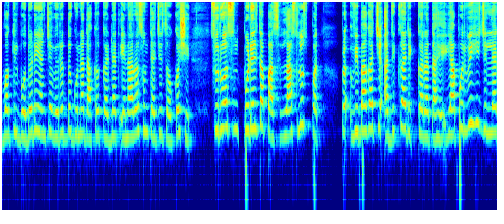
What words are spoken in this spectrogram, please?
वकील बोदडे यांच्या विरुद्ध गुन्हा दाखल करण्यात येणार असून त्याची चौकशी सुरू असून पुढील तपास लाचलुचपत प्र- विभागाचे अधिकारी करत आहे. यापूर्वीही जिल्ह्यात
